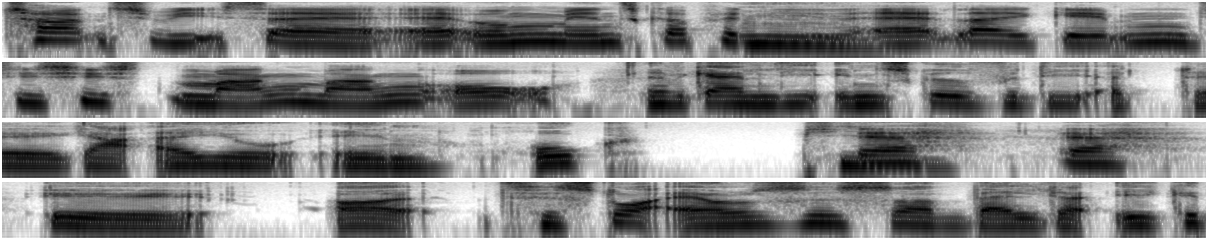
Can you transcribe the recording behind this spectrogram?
tonsvis af, af unge mennesker på mm. din alder igennem de sidste mange, mange år. Jeg vil gerne lige indskyde, fordi at øh, jeg er jo en ruk-pige. Ja, ja. Øh, og til stor ærgelse, så valgte jeg ikke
